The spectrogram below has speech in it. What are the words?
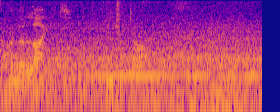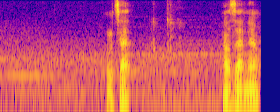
and from the light into darkness. What's that? How's that now?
